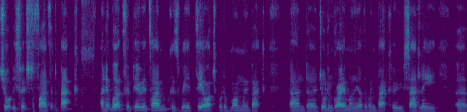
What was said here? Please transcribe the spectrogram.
shortly switched to five at the back, and it worked for a period of time because we had Theo Archibald on one wing back and uh, Jordan Graham on the other wing back, who sadly uh,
